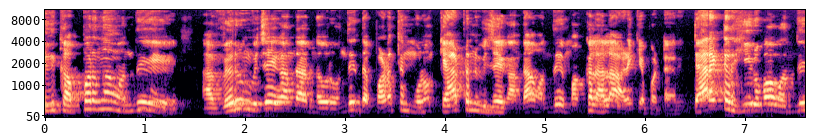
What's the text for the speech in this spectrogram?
இதுக்கப்புறம் தான் வந்து வெறும் விஜயகாந்தா இருந்தவர் வந்து இந்த படத்தின் மூலம் கேப்டன் விஜயகாந்தா வந்து மக்களால அழைக்கப்பட்டாரு. டேரக்டர் ஹீரோவா வந்து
